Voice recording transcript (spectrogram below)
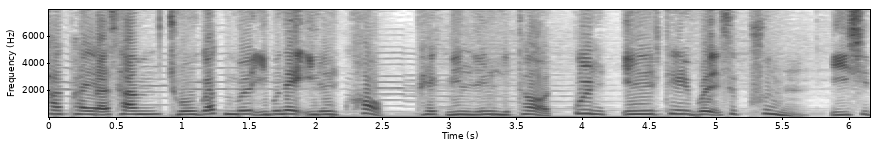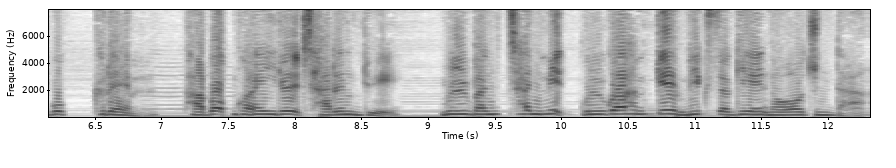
파파야 3 조각 물 2분의 1컵, 100ml 꿀 1테이블 스푼, 25g, 밥업 과일을 자른 뒤 물 반찬 및 꿀과 함께 믹서기에 넣어준다.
